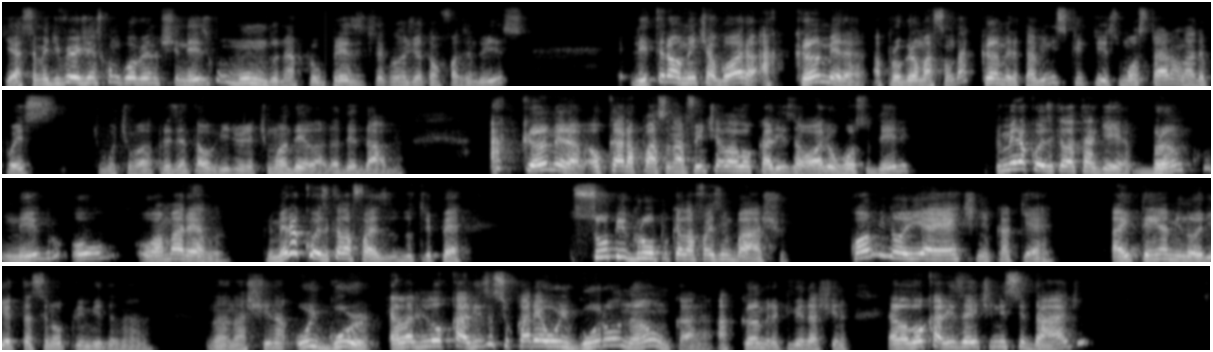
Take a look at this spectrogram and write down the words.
que essa é a minha divergência com o governo chinês e com o mundo, né? Porque empresas de tecnologia estão fazendo isso. Literalmente agora, a câmera, a programação da câmera, tá vindo escrito isso. Mostraram lá depois, vou te apresentar o vídeo, já te mandei lá da DW. A câmera, o cara passa na frente, ela localiza, olha o rosto dele, Primeira coisa que ela tagueia, branco, negro ou, ou amarelo. Primeira coisa que ela faz do, tripé. Subgrupo que ela faz embaixo. Qual minoria étnica que é? Aí tem a minoria que está sendo oprimida na, na, na, China, uigur. Ela localiza se o cara é uigur ou não, cara. A câmera que vem da China. Ela localiza a etnicidade,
